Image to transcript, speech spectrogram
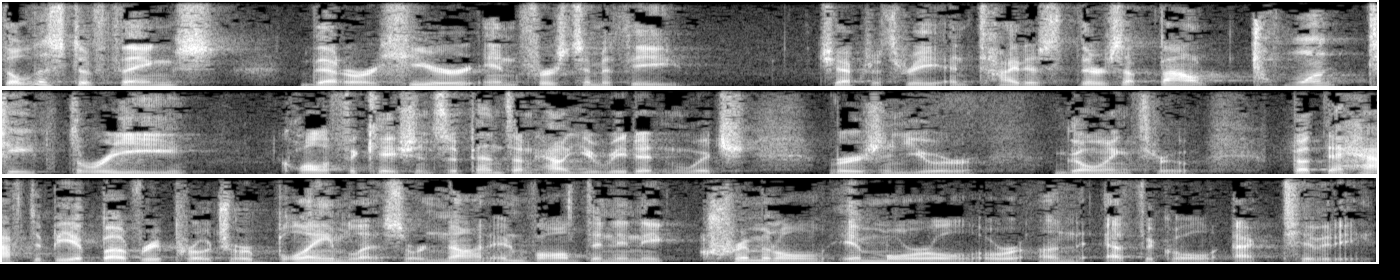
the list of things that are here in 1 Timothy chapter 3 and Titus, there's about 23 qualifications. Depends on how you read it and which version you're going through. But they have to be above reproach or blameless or not involved in any criminal, immoral, or unethical activity.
